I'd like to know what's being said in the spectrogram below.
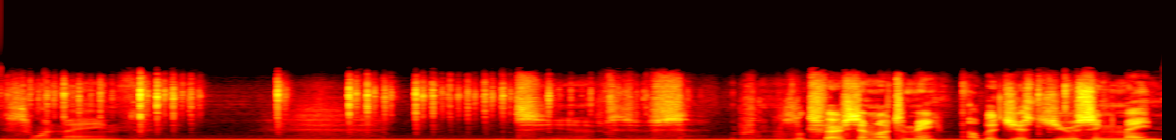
this one main. Uh, it looks very similar to me. I'll be just using main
